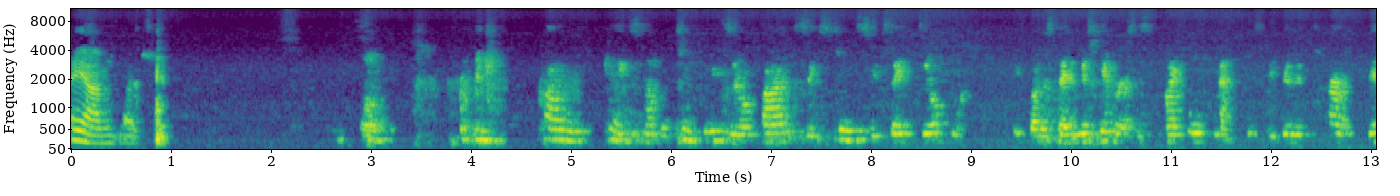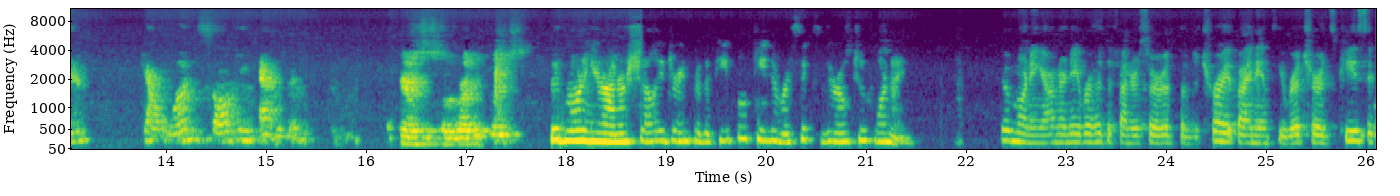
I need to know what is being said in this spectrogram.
I am, Judge. Um, Calling case number two three zero five six two six eight zero one. For the state of Michigan versus Michael Mathis, defendant Charles Dent, count one, stalking aggravated. Appearances for the record, please. Good morning, Your Honor. Shelley Drain for the People, key number 60249. Good morning, Your Honor. Neighborhood Defender Service of Detroit by Nancy Richards, P six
